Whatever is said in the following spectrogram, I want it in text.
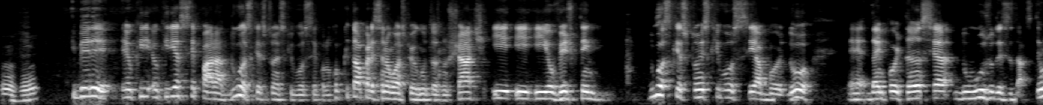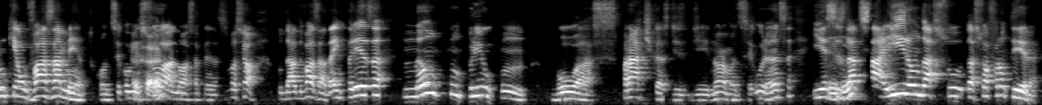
Uhum. Iberê, eu, que, eu queria separar duas questões que você colocou, porque estão aparecendo algumas perguntas no chat e, e, e, eu vejo que tem duas questões que você abordou é, da importância do uso desses dados. Tem um que é o vazamento. Quando você começou uhum. a nossa apresentação, você falou assim, ó, o dado vazado. A empresa não cumpriu com boas práticas de, de normas de segurança e esses uhum. dados saíram da sua, da sua fronteira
